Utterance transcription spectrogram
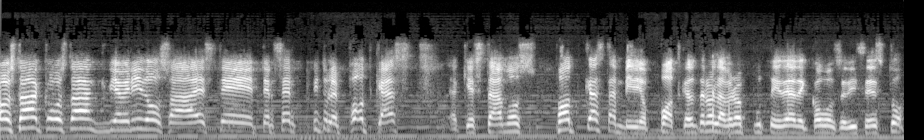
¿Cómo están? ¿Cómo están? Bienvenidos a este tercer capítulo del podcast. Aquí estamos, podcast and video podcast. No tengo la verdad puta idea de cómo se dice esto,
